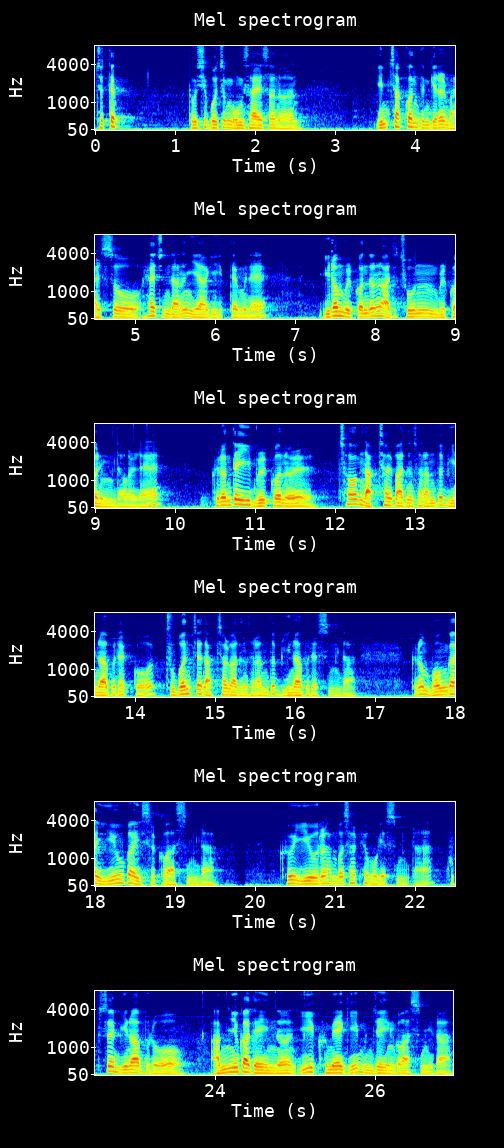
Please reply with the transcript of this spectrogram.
주택도시보증공사에서는 임차권 등기를 말소해 준다는 이야기이기 때문에 이런 물건들은 아주 좋은 물건입니다 원래 그런데 이 물건을 처음 낙찰받은 사람도 미납을 했고 두 번째 낙찰받은 사람도 미납을 했습니다. 그럼 뭔가 이유가 있을 것 같습니다. 그 이유를 한번 살펴보겠습니다. 국세 미납으로 압류가 되어 있는 이 금액이 문제인 것 같습니다.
